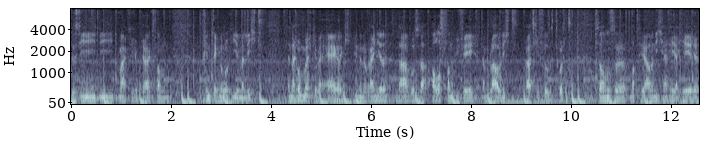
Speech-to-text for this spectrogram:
dus die, die maken gebruik van printtechnologieën met licht. En daarom werken wij eigenlijk in een oranje labo, zodat alles van UV en blauw licht uitgefilterd wordt, zodat onze materialen niet gaan reageren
